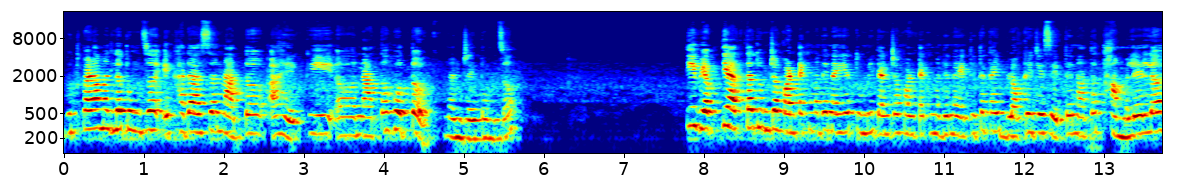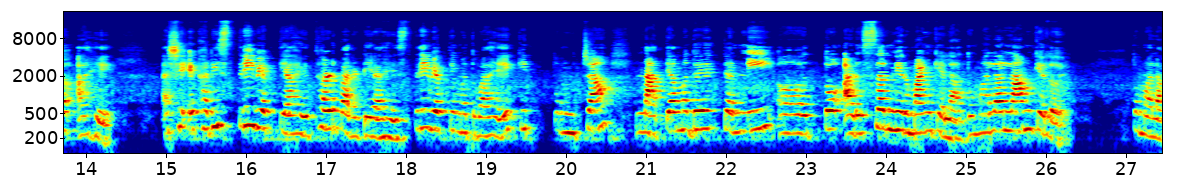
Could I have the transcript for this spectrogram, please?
भूतकाळामधलं तुमचं एखादं असं नातं आहे की नातं होतं म्हणजे तुमचं. ती व्यक्ती आत्ता तुमच्या कॉन्टॅक्टमध्ये नाही आहे तुम्ही त्यांच्या कॉन्टॅक्टमध्ये नाही आहे तिथं काही ब्लॉकेजेस आहेत ते नातं थांबलेलं आहे. अशी एखादी स्त्री व्यक्ती आहे थर्ड पार्टी आहे स्त्री व्यक्तिमत्व आहे की तुमच्या नात्यामध्ये त्यांनी तो आडसर निर्माण केला. तुम्हाला लांब केलं आहे तुम्हाला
